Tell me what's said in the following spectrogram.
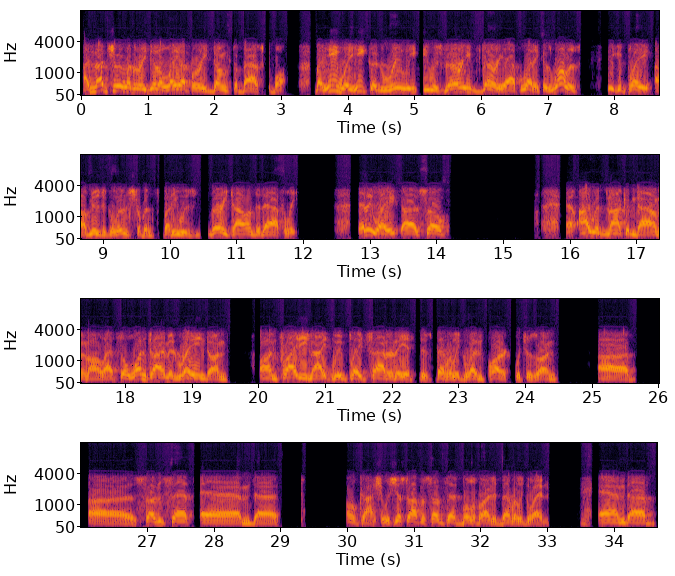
I'm not sure whether he did a layup or he dunked a basketball, but he would he could really. He was very, very athletic, as well as he could play uh, musical instruments, but he was very talented athlete. Anyway, uh, so I would knock him down and all that. So one time it rained on on Friday night. We played Saturday at this Beverly Glen Park, which was on uh, uh, Sunset and uh, oh gosh, it was just off of Sunset Boulevard at Beverly Glen, and uh,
